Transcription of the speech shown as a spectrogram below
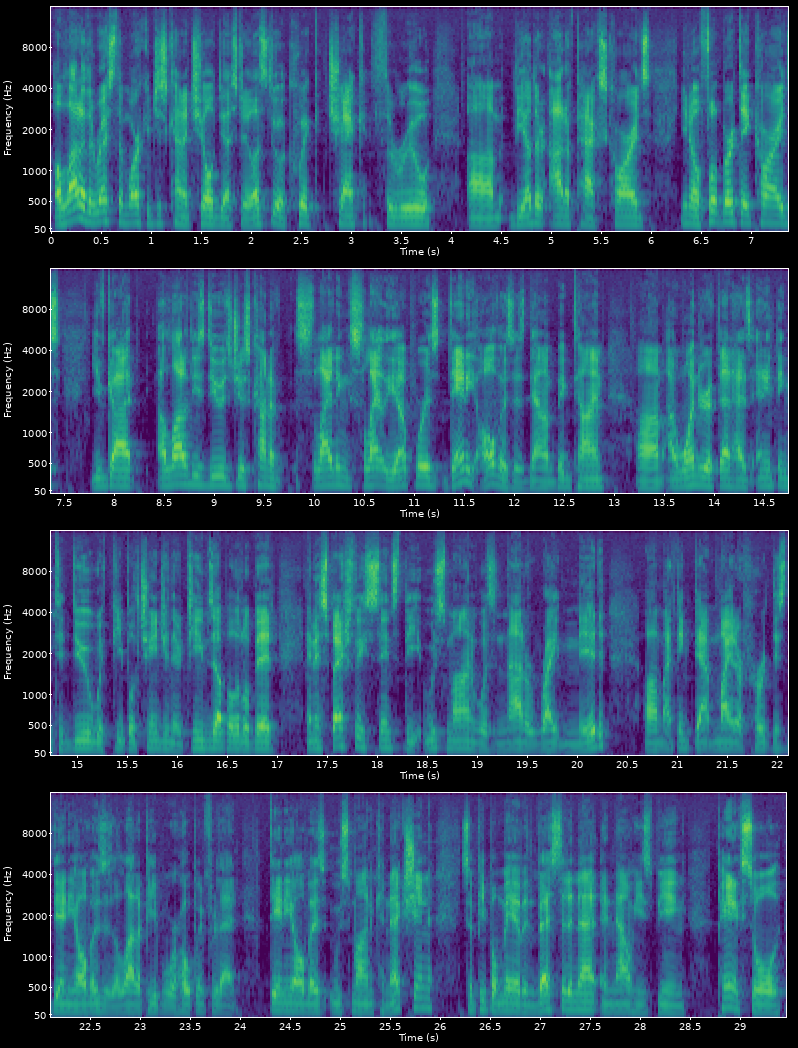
a lot of the rest of the market just kind of chilled yesterday. Let's do a quick check through um, the other out of packs cards. You know, FUT birthday cards. You've got a lot of these dudes just kind of sliding slightly upwards. Dani Alves is down big time. Um, I wonder if that has anything to do with people changing their teams up a little bit, and especially since the Ousmane was not a right mid. Um, I think that might have hurt this Dani Alves as a lot of people were hoping for that Dani Alves Ousmane connection. Some people may have invested in that, and now he's being panic sold.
